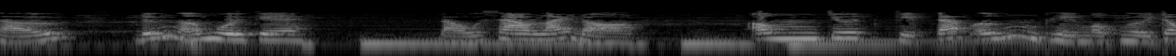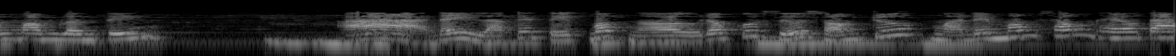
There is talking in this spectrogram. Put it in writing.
sỡ, đứng ở mui kia, đậu sau lái đò. Ông chưa kịp đáp ứng thì một người trong mâm lên tiếng. À, đây là cái tiệc bất ngờ, đâu có sửa soạn trước mà đem mắm sống theo ta.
